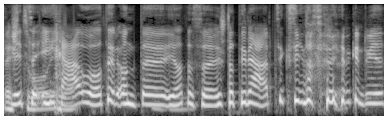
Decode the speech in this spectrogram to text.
jetzt wohl, ich ja. auch, oder? Und äh, ja, das äh, ist natürlich herzig gewesen, dass er irgendwie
